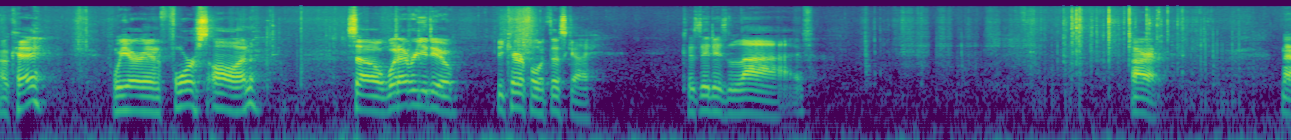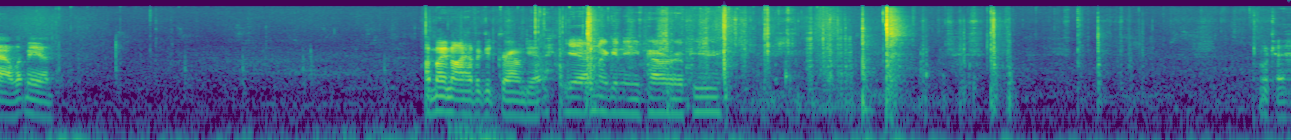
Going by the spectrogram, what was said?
Okay, we are in force on. So whatever you do, be careful with this guy because it is live. All right, now let me in. I might not have a good ground yet. Yeah, I'm not getting any power up here. Okay.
